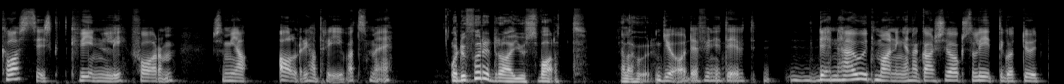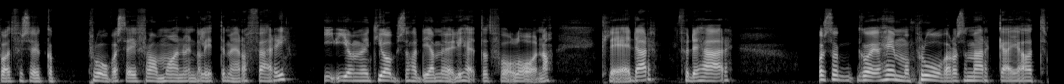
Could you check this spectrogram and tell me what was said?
klassiskt kvinnlig form som jag aldrig har trivats med. Och du föredrar ju svart, eller hur? Ja, definitivt. Den här utmaningen har kanske också lite gått ut på att försöka prova sig fram och använda lite mera färg i och med mitt jobb så hade jag möjlighet att få låna kläder för det här. Och så går jag hem och provar och så märker jag att,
